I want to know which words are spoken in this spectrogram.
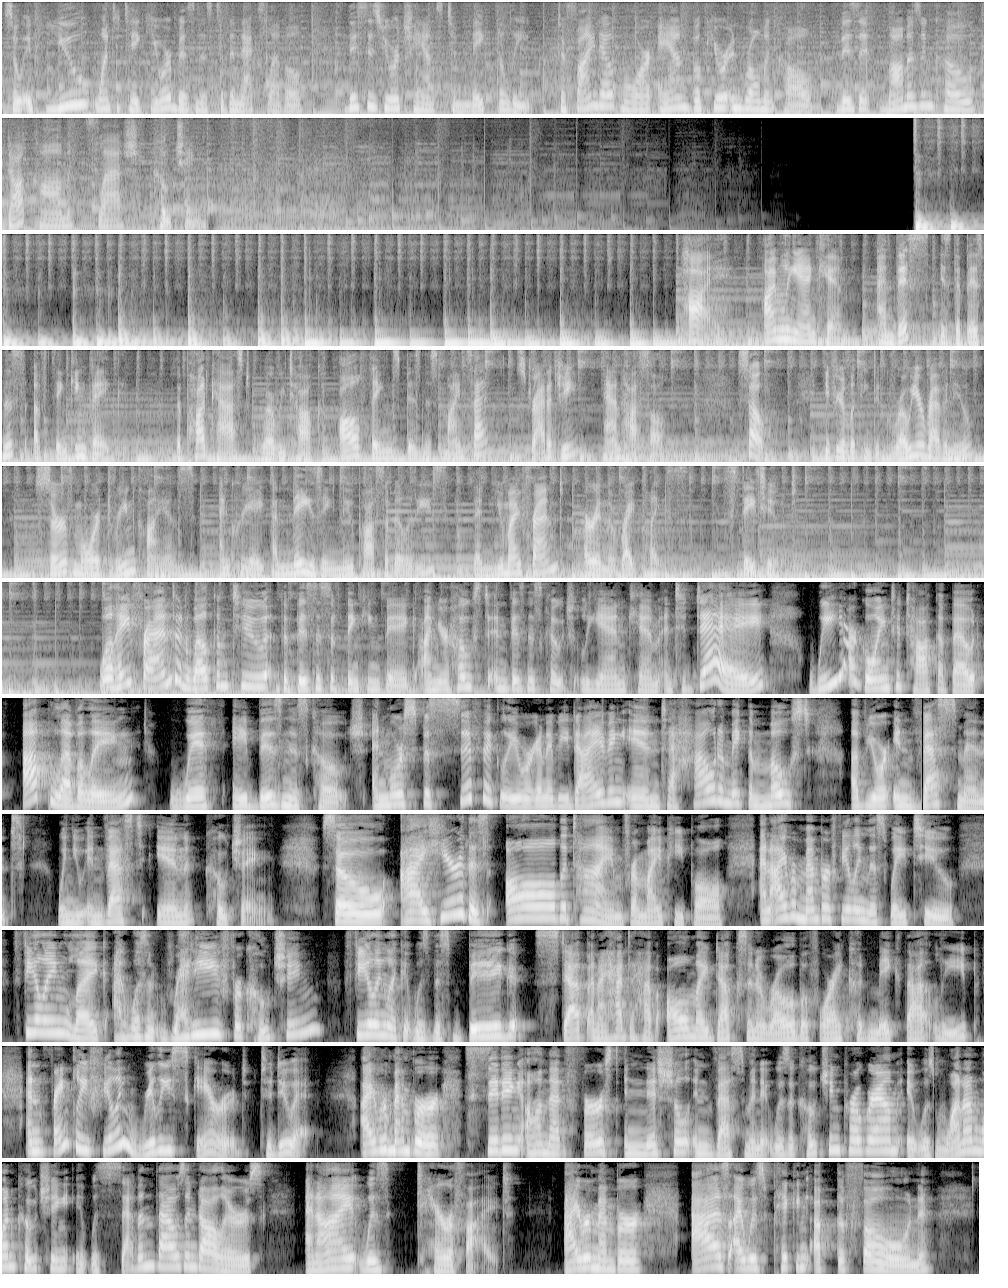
So if you want to take your business to the next level, this is your chance to make the leap. To find out more and book your enrollment call, visit mamasandco.com slash coaching. Hi, I'm Lianne Kim, and this is the business of thinking big the podcast where we talk all things business mindset, strategy, and hustle. So, if you're looking to grow your revenue, serve more dream clients, and create amazing new possibilities, then you, my friend, are in the right place. Stay tuned. Well, hey, friend, and welcome to the Business of Thinking Big. I'm your host and business coach, Lianne Kim, and today we are going to talk about up leveling with a business coach. And more specifically, we're going to be diving into how to make the most of your investment when you invest in coaching. So I hear this all the time from my people. And I remember feeling this way too, feeling like I wasn't ready for coaching feeling like it was this big step and I had to have all my ducks in a row before I could make that leap. And frankly, feeling really scared to do it. I remember sitting on that first initial investment. It was a coaching program, it was one on one coaching, it was $7,000, and I was terrified. I remember as I was picking up the phone,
